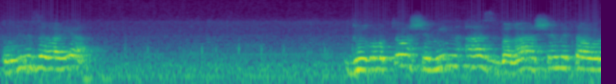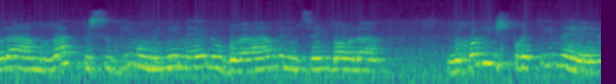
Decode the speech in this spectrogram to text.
הוא מביא לזה ראייה. בראותו שמין אז ברא השם את העולם, רק בסוגים ומינים אלו בראם ונמצאים בעולם. וכל איש פרטי מהם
